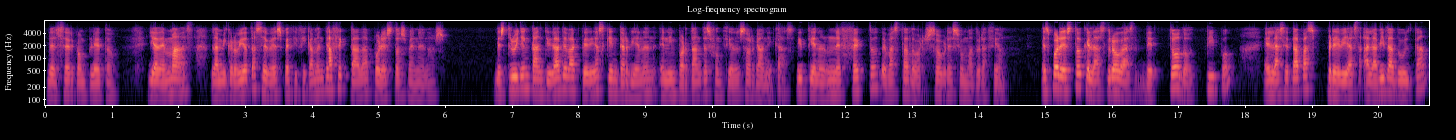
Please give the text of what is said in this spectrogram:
del ser completo, y además la microbiota se ve específicamente afectada por estos venenos. Destruyen cantidad de bacterias que intervienen en importantes funciones orgánicas y tienen un efecto devastador sobre su maduración. Es por esto que las drogas de todo tipo en las etapas previas a la vida adulta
